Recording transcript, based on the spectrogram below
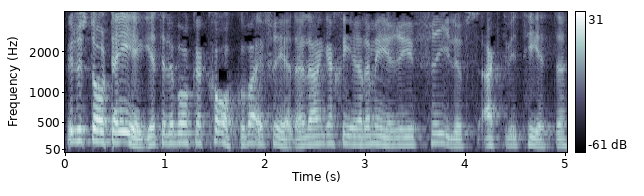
Vill du starta eget eller baka kakor varje fredag eller engagera dig mer i friluftsaktiviteter?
